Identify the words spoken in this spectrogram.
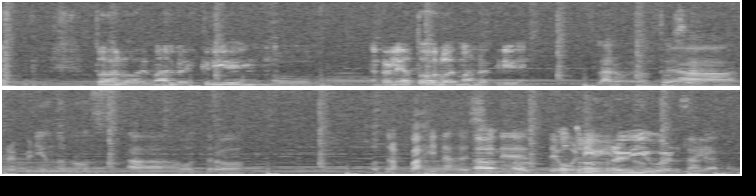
todos los demás lo escriben, o en realidad todos los demás lo escriben. Claro, Entonces, refiriéndonos a otro otras páginas de cine de otros reviewers, digamos, ¿no?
